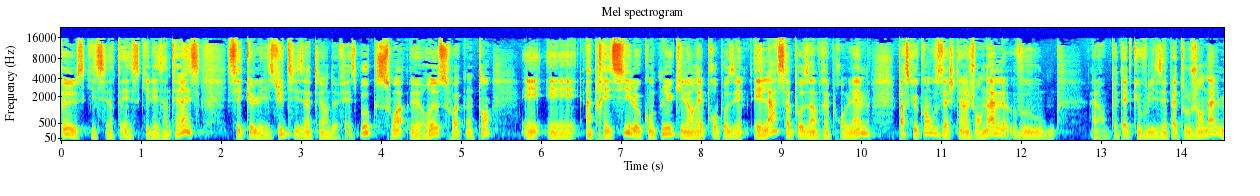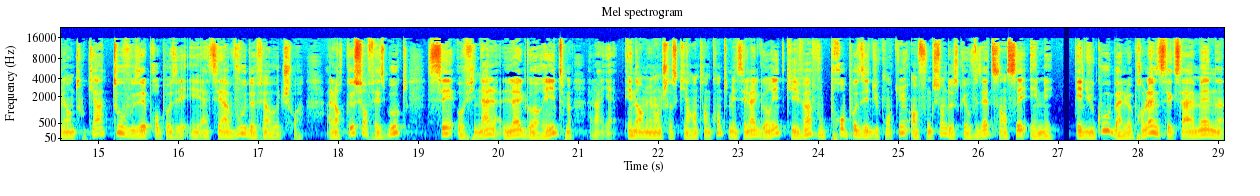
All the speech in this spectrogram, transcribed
Eux, ce qui, ce qui les intéresse, c'est que les utilisateurs de Facebook soient heureux, soient contents et, et apprécient le contenu qui leur est proposé. Et là, ça pose un vrai problème, parce que quand vous achetez un journal, vous alors peut-être que vous lisez pas tout le journal, mais en tout cas, tout vous est proposé et c'est à vous de faire votre choix. Alors que sur Facebook, c'est au final l'algorithme. Alors il y a énormément de choses qui rentrent en compte, mais c'est l'algorithme qui va vous proposer du contenu en fonction de ce que vous êtes censé aimer. Et du coup, bah, le problème, c'est que ça amène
